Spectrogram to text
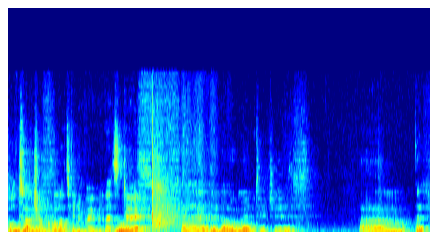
we'll touch with- on quality in a moment. Let's do it. fairly low mintages um, has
